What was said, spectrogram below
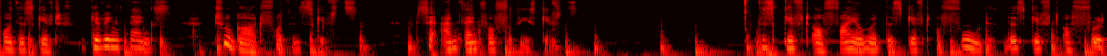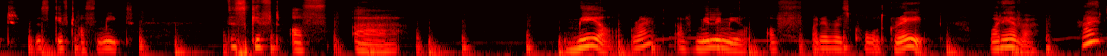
for this gift, giving thanks to God for these gifts say, I'm thankful for these gifts. This gift of firewood, this gift of food, this gift of fruit, this gift of meat, this gift of uh, meal, right? Of mealy meal, of whatever it's called, grain, whatever. Right?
